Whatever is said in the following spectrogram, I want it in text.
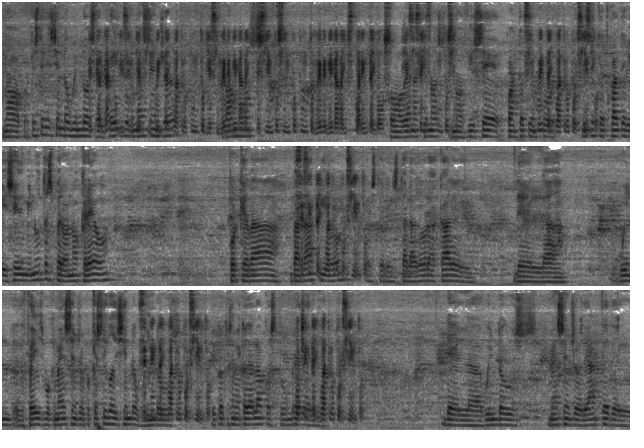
No, ¿por qué estoy diciendo Windows? El Facebook Messenger Messenger. 54.19 megabytes de 105.9 megabytes 42. Como ven aquí nos, 16.5. nos dice cuánto tiempo 54%. dice que falta 16 minutos pero no creo porque va, va rápido 64%. este, el instalador acá del, del Win- de Facebook Messenger porque sigo diciendo Windows 74%. yo creo que se me quedó la costumbre del, 84%. del ah, Windows Messenger de antes del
